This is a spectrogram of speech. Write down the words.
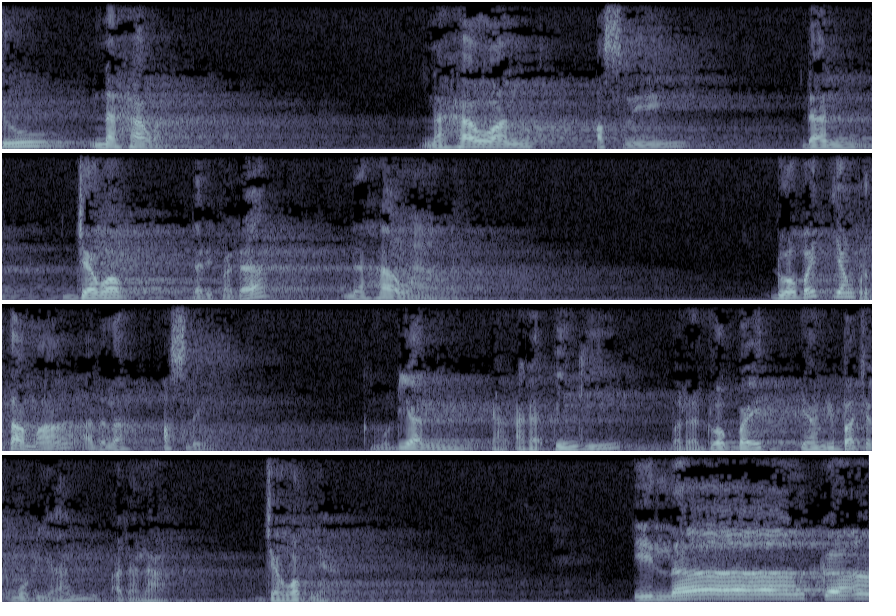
itu nahawan. Nahawan asli dan jawab daripada nahawan. Dua bait yang pertama adalah asli. Kemudian yang agak tinggi pada dua bait yang dibaca kemudian adalah jawabnya. ilakan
